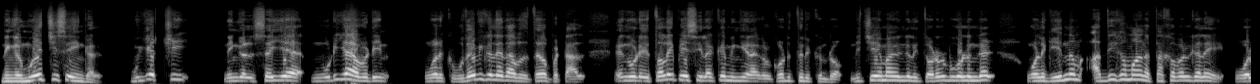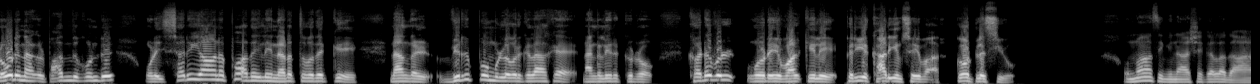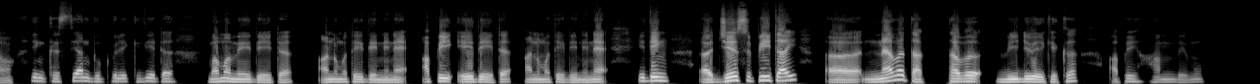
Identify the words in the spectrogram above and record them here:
நீங்கள் முயற்சி செய்யுங்கள். முயற்சி நீங்கள் செய்ய முடியாவிடின் உங்களுக்கு உதவிகள் ஏதாவது தேவைப்பட்டால் எங்களுடைய தொலைபேசி இலக்கம் இங்கே நாங்கள் கொடுத்திருக்கின்றோம் நிச்சயமாக எங்களை தொடர்பு கொள்ளுங்கள் உங்களுக்கு இன்னும் அதிகமான தகவல்களை உங்களோடு நாங்கள் பகிர்ந்து கொண்டு உங்களை சரியான பாதையிலே நடத்துவதற்கு நாங்கள் விருப்பம் உள்ளவர்களாக நாங்கள் இருக்கிறோம் கடவுள் உங்களுடைய வாழ்க்கையிலே பெரிய காரியம் செய்வார் காட் bless யூ උන්වහන්සේ විනාශ කළ දානවා ඉතින් ක්‍රස්තියන් පුද්ගලෙක් විදියට මම මේ දේට අනුමතය දෙන්නේ නෑ අපි ඒ දේට අනුමතය දෙන්නේ නෑ ඉතිං ජේසපීටයි නැවතත් තව වීඩියෝ එකක අපි හම්බෙමු.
